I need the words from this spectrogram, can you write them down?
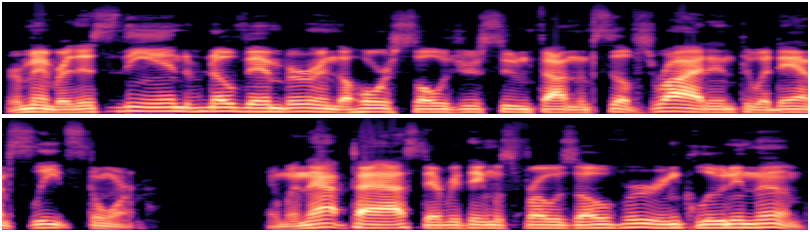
Remember, this is the end of November, and the horse soldiers soon found themselves riding through a damn sleet storm. And when that passed, everything was froze over, including them.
